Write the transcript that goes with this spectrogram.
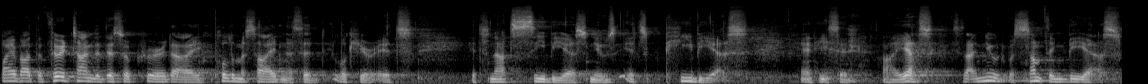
by about the third time that this occurred, I pulled him aside and I said, Look here, it's, it's not CBS News, it's PBS. And he said, Ah, yes. He I knew it was something BS.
